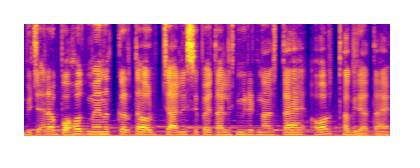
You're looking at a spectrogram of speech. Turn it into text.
बेचारा बहुत मेहनत करता है और 40 से 45 मिनट नाचता है और थक जाता है।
